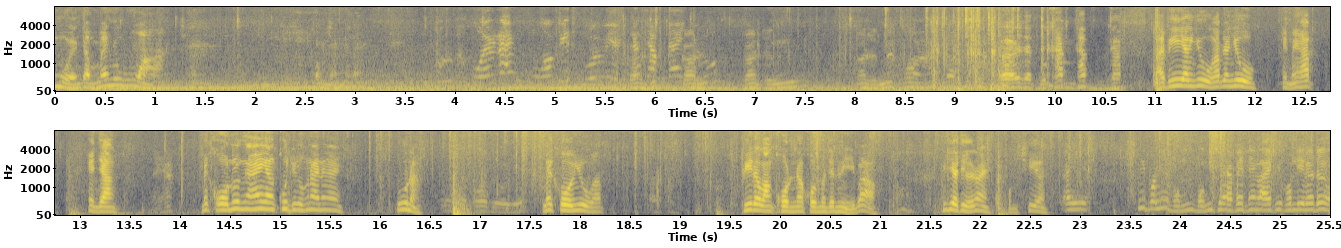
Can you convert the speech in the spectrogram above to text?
เหมือนกับแม่นุ่มหวาผมจำไม่ได้หัวได้หัวพิษหัวเวียนจะจำได้อก่อนยู่ก่อนถึง ก่อนถึงแม่คอนะก็เออจะครับครับครับไอพี่ยังอยู่ครับยังอยู่เห็นไหมครับ เห็นยังไม่โครนู่นไงยังคุดอยู่ข้างในนู่นไงพูดน่ะ ไม่โครอยู่ครับ พี่ระวังคนนะคนมันจะหนีเปล่าพี่จะถือหน่อยผมเชื่อไอ้พี่พอลลี่ผมผมแชร์ไปในไลน์พี่พอลลี่แล้วเด้อ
